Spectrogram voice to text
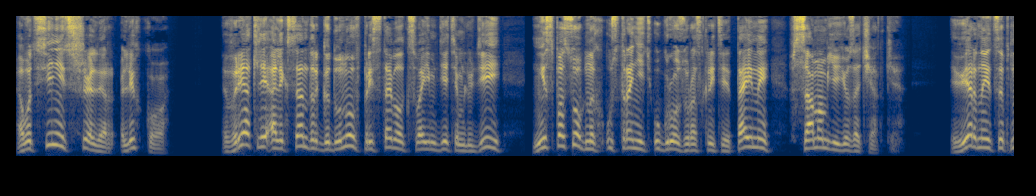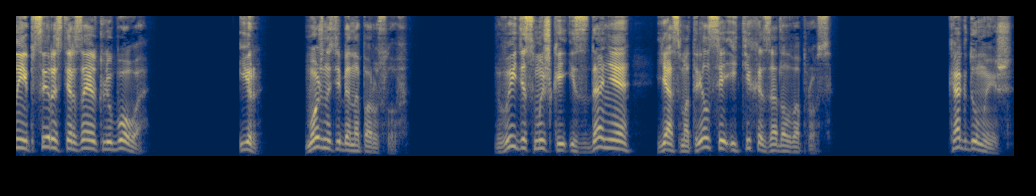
а вот синий Шеллер легко. Вряд ли Александр Годунов представил к своим детям людей, не способных устранить угрозу раскрытия тайны в самом ее зачатке. Верные цепные псы растерзают любого. Ир, можно тебя на пару слов?» Выйдя с мышкой из здания, я осмотрелся и тихо задал вопрос. «Как думаешь,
